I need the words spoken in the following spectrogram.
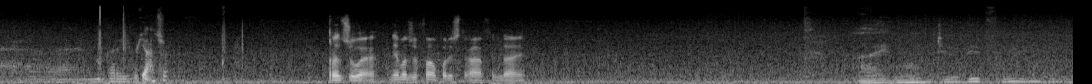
Eh, magari mi piace. Vado giù, eh. Andiamo giù a fare un po' di strafing, dai. I want to be free.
